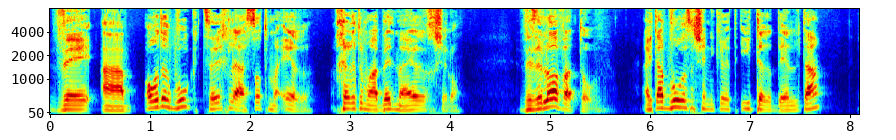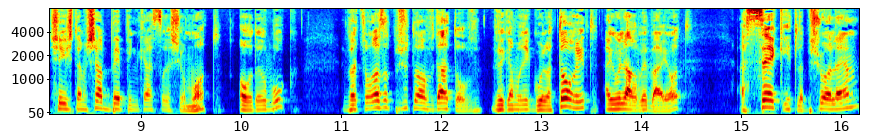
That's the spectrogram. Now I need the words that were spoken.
והאורדר בוק צריך להיעשות מהר, אחרת הוא מאבד מהערך שלו. וזה לא עבד טוב. הייתה בורסה שנקראת איטר דלתא, שהשתמשה בפנקס רשומות, אורדר בוק, והצורה הזאת פשוט לא עבדה טוב, וגם רגולטורית היו לה הרבה בעיות. הסק התלבשו עליהם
